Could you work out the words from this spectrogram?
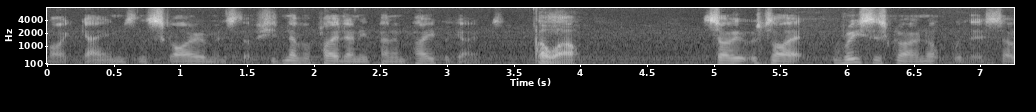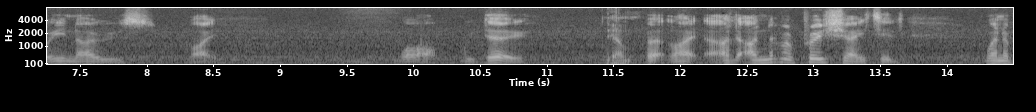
like games and Skyrim and stuff, she'd never played any pen and paper games. Oh wow. So it was like Reese has grown up with this, so he knows like what we do. Yep. But like I, I never appreciated when a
